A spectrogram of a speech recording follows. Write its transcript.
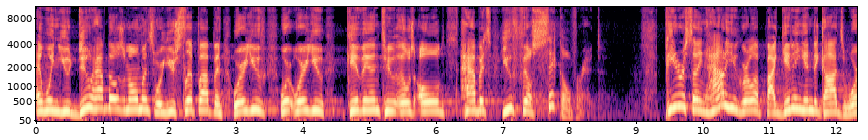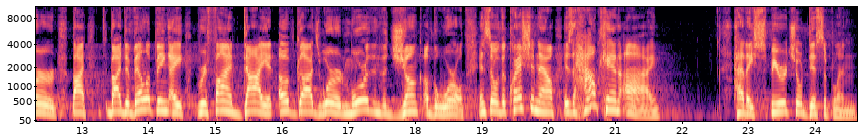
and when you do have those moments where you slip up and where you, where, where you give in to those old habits, you feel sick over it. Peter is saying, How do you grow up? By getting into God's word, by, by developing a refined diet of God's word more than the junk of the world. And so the question now is, How can I have a spiritual discipline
